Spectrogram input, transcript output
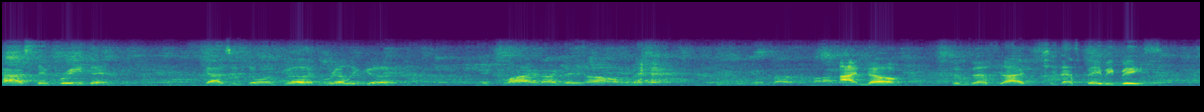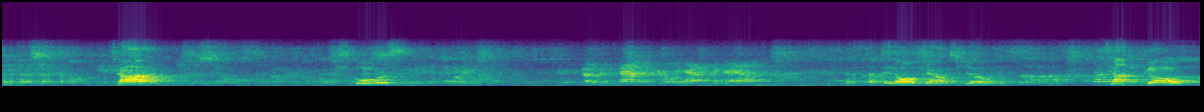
Constant breathing. Guys are doing good, really good. They're flying, aren't they? Oh man. I know. That's, I, she, that's baby beast. Time. Scores. Does it count if you're only halfway down? it all counts, Joe. Top. Go.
